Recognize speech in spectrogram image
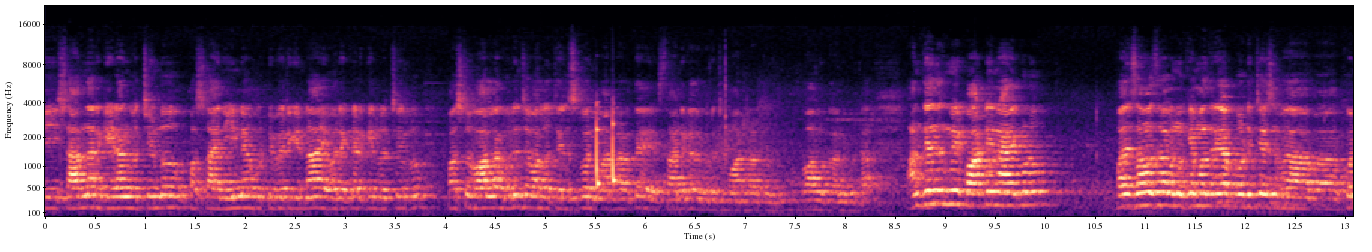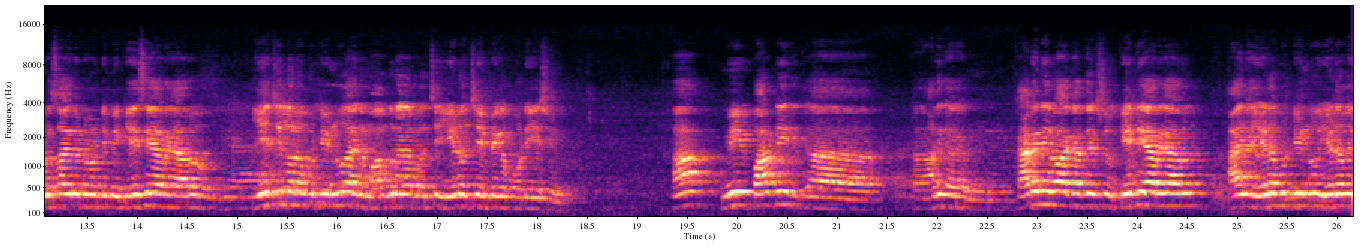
ఈ షార్నార్ గీయడానికి వచ్చిండు. ఫస్ట్ ఆయన ఈయన పుట్టి పెరిగిందా ఎవరు ఎక్కడికి వెళ్ళి వచ్చిండ్రు? ఫస్ట్ వాళ్ళ గురించి వాళ్ళు తెలుసుకొని మాట్లాడితే స్థానికత గురించి మాట్లాడుతుంది బాగుంటుంది అనుకుంటా. అంతేందుకు మీ పార్టీ నాయకుడు పది సంవత్సరాలు ముఖ్యమంత్రిగా పోటీ చేసి కొనసాగినటువంటి మీ కేసీఆర్ గారు ఏ జిల్లాలో పుట్టిండు? ఆయన మహబూబ్నగర్లో వచ్చి ఏడొచ్చి ఎంపీగా పోటీ చేసిండు. మీ పార్టీ అది కార్యనిర్వాహక అధ్యక్షుడు కేటీఆర్ గారు ఆయన ఏడబుట్టిండు ఏడవ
